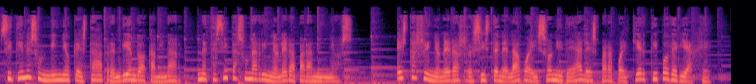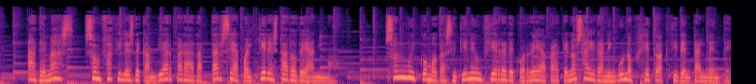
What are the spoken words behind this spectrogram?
Si tienes un niño que está aprendiendo a caminar, necesitas una riñonera para niños. Estas riñoneras resisten el agua y son ideales para cualquier tipo de viaje. Además, son fáciles de cambiar para adaptarse a cualquier estado de ánimo. Son muy cómodas y tiene un cierre de correa para que no salga ningún objeto accidentalmente.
